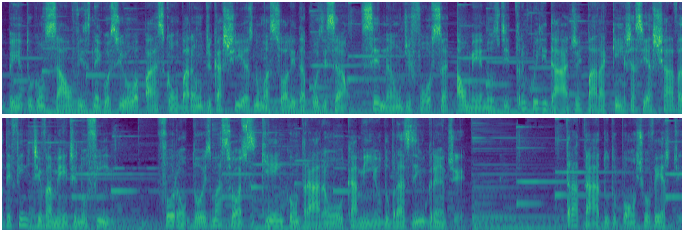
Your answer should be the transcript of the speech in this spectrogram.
Bento Gonçalves negociou a paz com o Barão de Caxias numa sólida posição, se não de força, ao menos de tranquilidade para quem já se achava definitivamente no fim. Foram dois maçons que encontraram o caminho do Brasil Grande. Tratado do Poncho Verde,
